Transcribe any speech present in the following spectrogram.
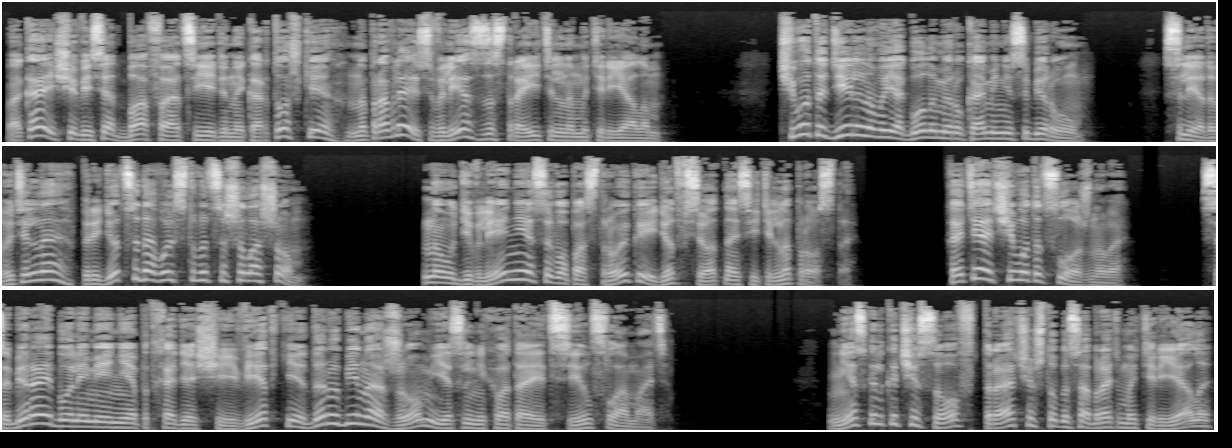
Пока еще висят бафы от съеденной картошки, направляюсь в лес за строительным материалом. Чего-то дельного я голыми руками не соберу. Следовательно, придется довольствоваться шалашом. На удивление, с его постройкой идет все относительно просто. Хотя, чего тут сложного? Собирай более-менее подходящие ветки, да ножом, если не хватает сил сломать. Несколько часов трачу, чтобы собрать материалы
